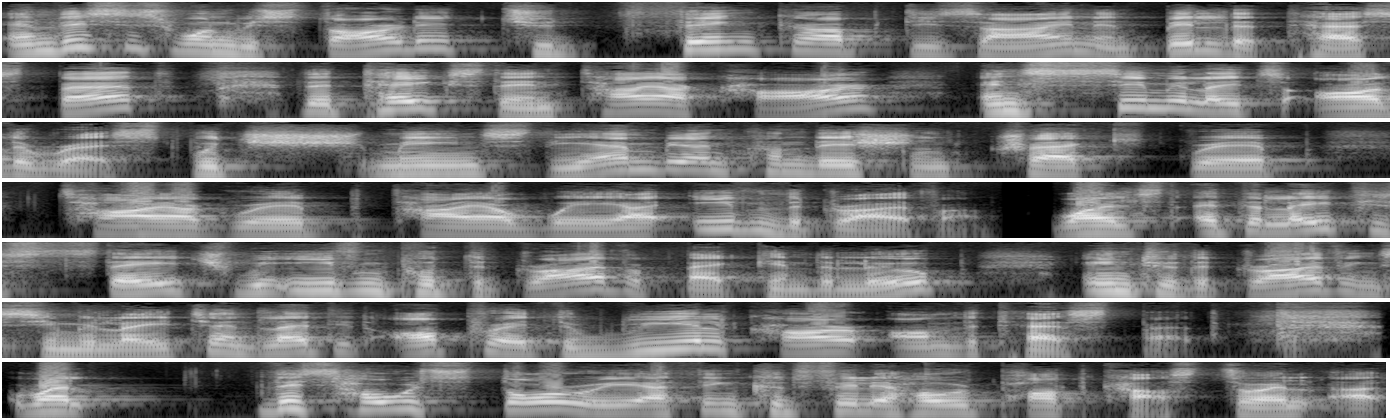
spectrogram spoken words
And this is when we started to think up, design, and build a test bed that takes the entire car and simulates all the rest, which means the ambient condition, track grip, tire grip, tire wear, even the driver. Whilst at the latest stage, we even put the driver back in the loop into the driving simulator and let it operate the real car on the test bed. Well, this whole story, I think, could fill a whole podcast. So, uh,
